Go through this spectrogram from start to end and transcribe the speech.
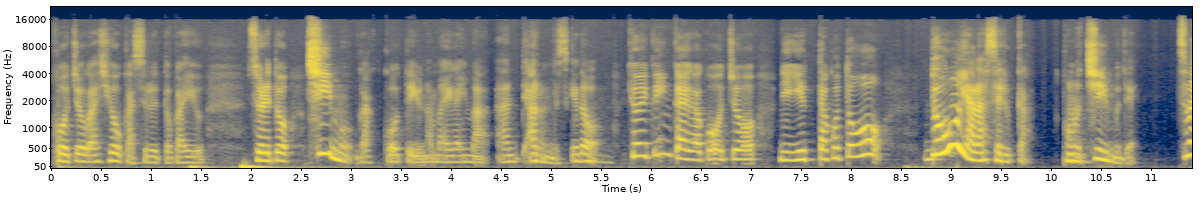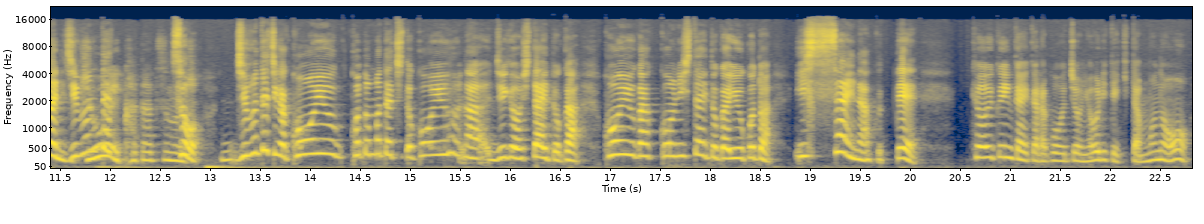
校長が評価するとかいうそれとチーム学校っていう名前が今ああるんですけど、教育委員会が校長に言ったことをどうやらせるかこのチームで。つまり自分た上位形のそう自分たちがこういう子どもたちとこういうふうな授業をしたいとかこういう学校にしたいとかいうことは一切なくて教育委員会から校長に降りてきたものを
